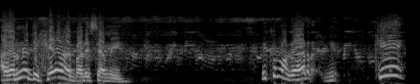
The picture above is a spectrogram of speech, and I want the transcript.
Agarrar una tijera me parece a mí. Es como agarrar... ¿Qué?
